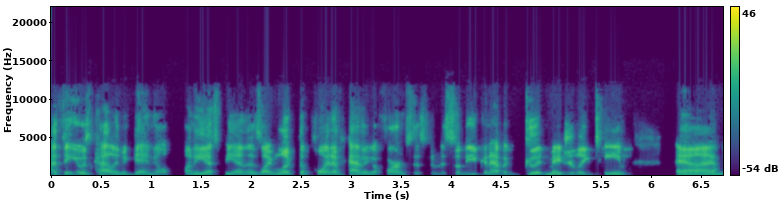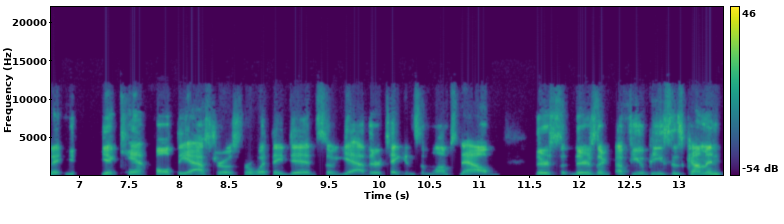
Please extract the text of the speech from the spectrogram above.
I think it was Kiley McDaniel on ESPN was like, look, the point of having a farm system is so that you can have a good major league team and you, you can't fault the Astros for what they did. So yeah, they're taking some lumps now. There's there's a, a few pieces coming,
